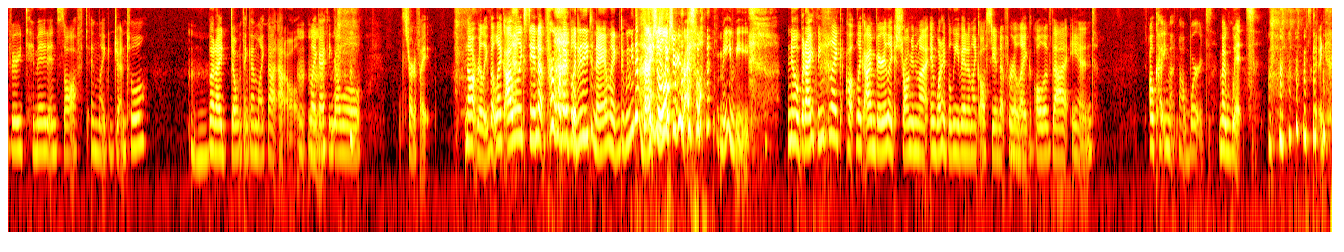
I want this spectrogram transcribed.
very timid and soft and like gentle. Mhm. But I don't think I'm like that at all. Like I think I will start a fight. Not really, but like I will like stand up for what I believe. Literally today, I'm like, do we need to wrestle? like, should we wrestle? Maybe. No, but I think like I'll, like I'm very like strong in my in what I believe in, and like I'll stand up for like all of that, and I'll cut you with my words, my wits. Just kidding.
